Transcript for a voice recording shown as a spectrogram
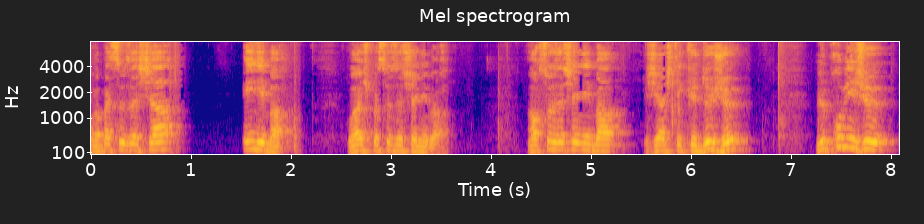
on va passer aux achats Eneba. Ouais, je passe aux achats Eneba. Alors, sur les achats j'ai acheté que deux jeux. Le premier jeu,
